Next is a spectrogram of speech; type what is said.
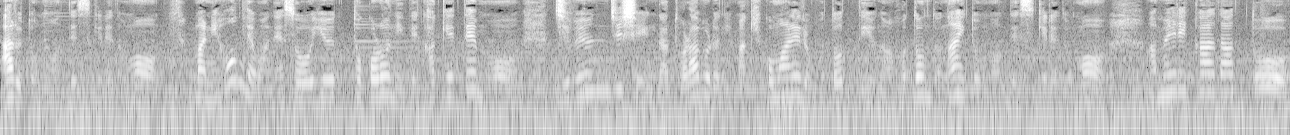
あると思うんですけれども、まあ、日本ではねそういうところに出かけても自分自身がトラブルに巻き込まれることっていうのはほとんどないと思うんですけれどもアメリカだと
